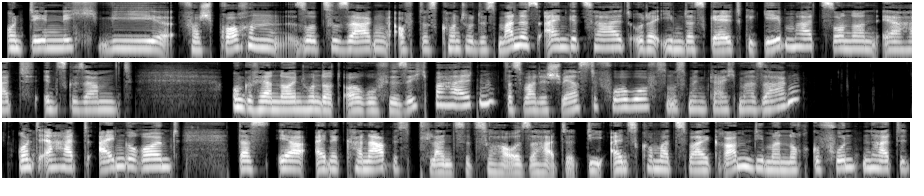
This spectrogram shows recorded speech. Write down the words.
und den nicht wie versprochen sozusagen auf das Konto des Mannes eingezahlt oder ihm das Geld gegeben hat, sondern er hat insgesamt ungefähr 900 Euro für sich behalten. Das war der schwerste Vorwurf, das muss man gleich mal sagen. Und er hat eingeräumt, dass er eine Cannabispflanze zu Hause hatte. Die 1,2 Gramm, die man noch gefunden hatte,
